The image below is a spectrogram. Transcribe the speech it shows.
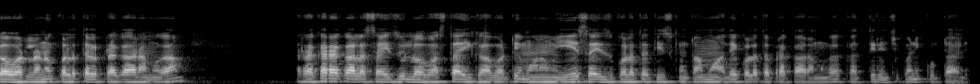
కవర్లను కొలతల ప్రకారముగా రకరకాల సైజుల్లో వస్తాయి కాబట్టి మనం ఏ సైజు కొలత తీసుకుంటామో అదే కొలత ప్రకారంగా కత్తిరించుకొని కుట్టాలి.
